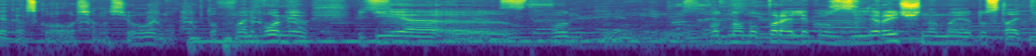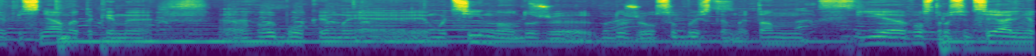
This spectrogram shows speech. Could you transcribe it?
яка склалася на сьогодні. Тобто в альбомі є е, в, в одному переліку з ліричними достатньо піснями, такими е, глибокими, емоційно, дуже, дуже особистими. Там є гостросоціальні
